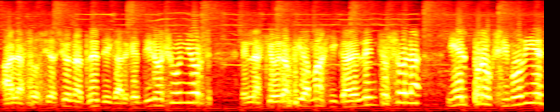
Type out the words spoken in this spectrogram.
a la Asociación Atlética Argentino Juniors en la geografía mágica del Lencho Sola y el próximo 10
